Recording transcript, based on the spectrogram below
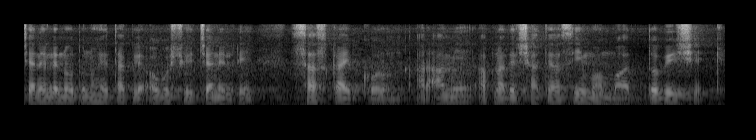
চ্যানেলে নতুন হয়ে থাকলে অবশ্যই চ্যানেলটি সাবস্ক্রাইব করুন। আর আমি আপনাদের সাথে আছি মোহাম্মদ দবির শেখ।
